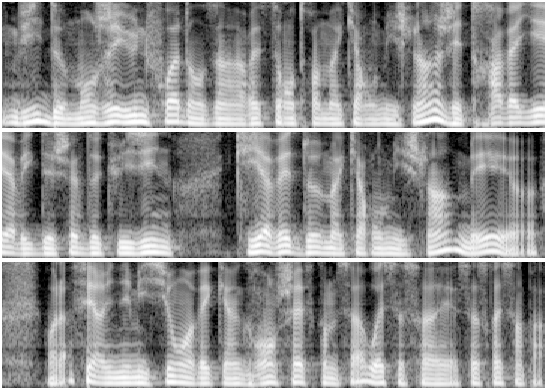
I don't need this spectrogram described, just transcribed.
vie de manger une fois dans un restaurant trois macarons Michelin. J'ai travaillé avec des chefs de cuisine qui avaient deux macarons Michelin, mais euh, voilà, faire une émission avec un grand chef comme ça, ouais, ça serait, ça serait sympa.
